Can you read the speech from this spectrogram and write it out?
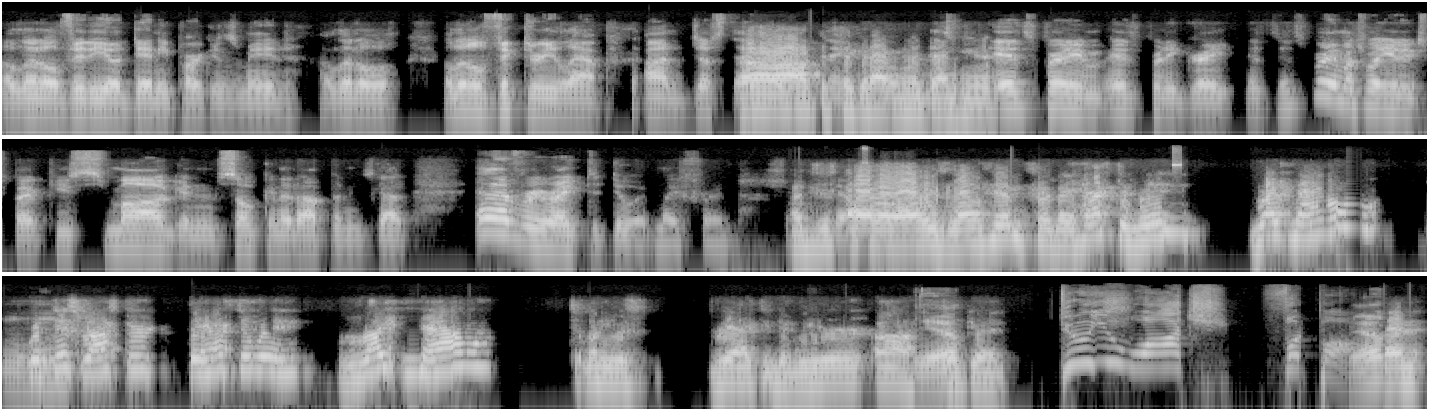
a little video Danny Parkins made a little a little victory lap on just that. Oh, I'll very have to thing. check it out when we're It's, done here. it's pretty it's pretty great. It's it's pretty much what you'd expect. He's smug and soaking it up, and he's got every right to do it, my friend. So, I just, yeah. I will always love him for they have to win right now with Mhm. this roster. They have to win right now. So when he was reacting to Weeder, oh, Yeah. so good. Do you watch football? Yep. And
